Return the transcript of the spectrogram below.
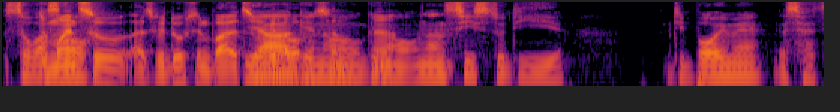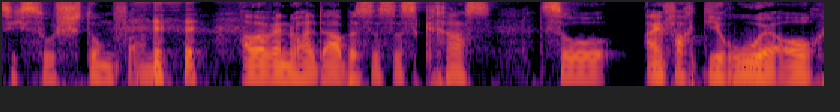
sowas Du meinst auch, so, als wir durch den Wald so Ja, gelaufen genau, sind? genau. Und dann siehst du die, die Bäume. Es hört sich so stumpf an. aber wenn du halt da bist, ist es krass. So einfach die Ruhe auch,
